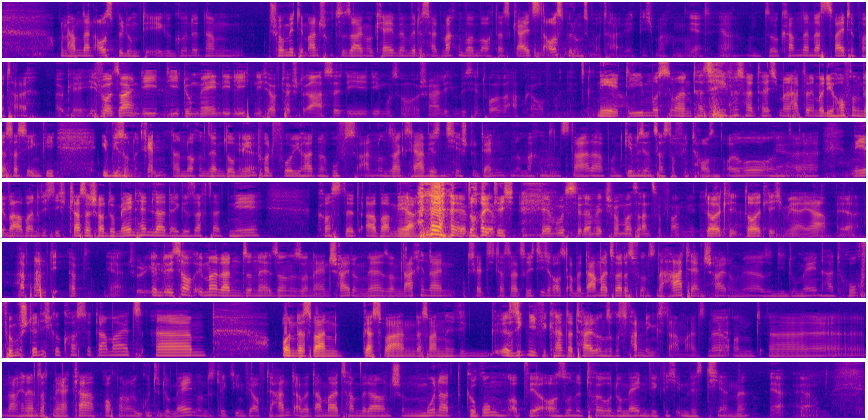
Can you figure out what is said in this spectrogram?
und haben dann Ausbildung.de gegründet und haben schon mit dem Anspruch zu sagen, okay, wenn wir das halt machen, wollen wir auch das geilste Ausbildungsportal wirklich machen. Und, ja, ja. ja und so kam dann das zweite Portal. Okay, ich wollte sagen, die, die Domain, die liegt nicht auf der Straße, die, die muss man wahrscheinlich ein bisschen teurer abkaufen. Nee, die musste man tatsächlich, muss man tatsächlich, man hat dann immer die Hoffnung, dass das irgendwie, irgendwie so ein Rentner noch in seinem Domain-Portfolio hat, dann rufst du an und sagst, ja, wir sind hier Studenten und machen so ein Startup und geben sie uns das doch für 1000 Euro. Und äh, nee, war aber ein richtig klassischer Domainhändler, der gesagt hat, nee, kostet aber mehr. Der, deutlich. Der, der, wusste damit schon was anzufangen. Deutlich, ja. deutlich mehr, ja. ja. Habt, habt, ihr, habt, ja, Entschuldige. Und ist auch immer dann so eine, so, so eine Entscheidung. Ne? So im Nachhinein schätze ich das als richtig raus, aber damals war das für uns eine harte Entscheidung. Ne? Also die Domain hat hoch fünfstellig gekostet damals. Ähm, und das war ein, das war ein, das war ein signifikanter Teil unseres Fundings damals. Ne? Ja. Und äh, im Nachhinein sagt man ja klar, braucht man auch eine gute Domain und es liegt irgendwie auf der Hand, aber damals haben wir da uns schon einen Monat gerungen, ob wir auch so eine teure Domain wirklich investieren. Ne? Ja, ja.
